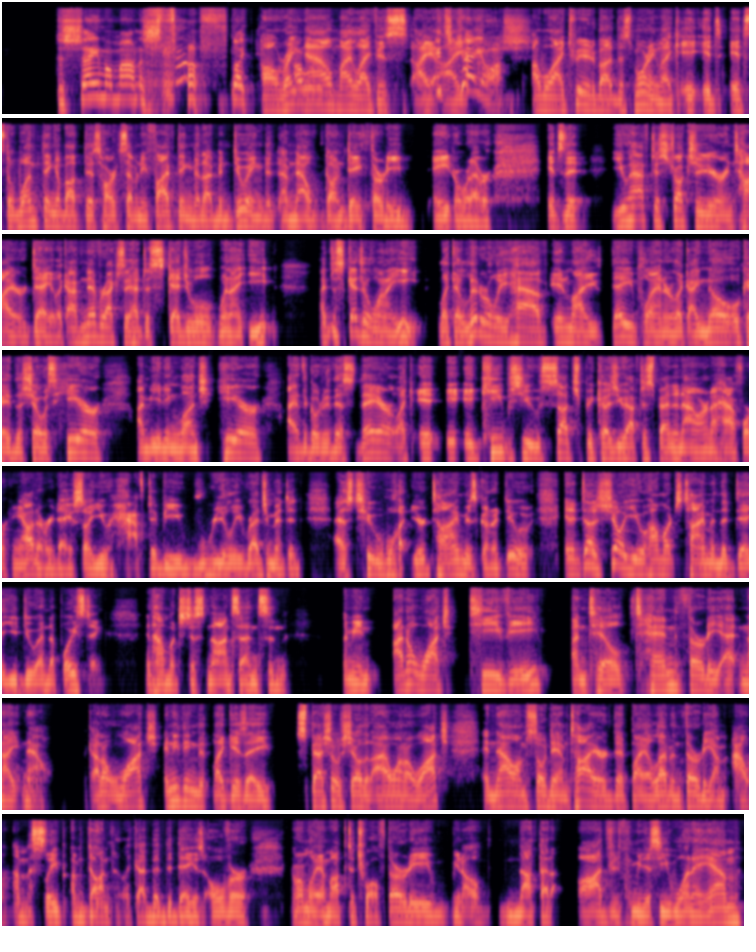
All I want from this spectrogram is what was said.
the same amount of stuff. Like Oh, right now my life is I it's I, chaos. I, well, I tweeted about it this morning. Like it, it's it's the one thing about this Hard 75 thing that I've been doing that I'm now on day 38 or whatever. It's that you have to structure your entire day. Like I've never actually had to schedule when I eat. I just schedule when I eat. Like I literally have in my day planner, like I know, okay, the show is here. I'm eating lunch here. I have to go do this there. Like it, it, it keeps you such because you have to spend an hour and a half working out every day. So you have to be really regimented as to what your time is going to do. And it does show you how much time in the day you do end up wasting and how much just nonsense. And I mean, I don't watch TV until 10 30 at night now. I don't watch anything that like is a special show that I want to watch. And now I'm so damn tired that by 11:30 I'm out. I'm asleep. I'm done. Like I, the, the day is over. Normally I'm up to 12:30. You know, not that odd for me to see 1 a.m.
